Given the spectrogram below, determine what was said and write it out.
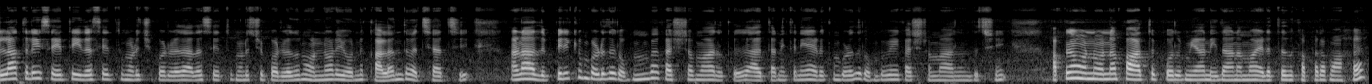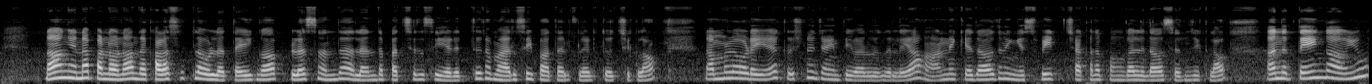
எல்லாத்துலேயும் சேர்த்து இதை சேர்த்து முடிச்சு போடுறது அதை சேர்த்து முடிச்சு போடுறதுன்னு ஒன்றோடைய ஒன்று கலந்து வச்சாச்சு. ஆனால் அது பிரிக்கும் பொழுது ரொம்ப கஷ்டமாக இருக்குது அது தனித்தனியாக எடுக்கும் பொழுது ரொம்பவே கஷ்டமாக இருந்துச்சு. அப்புறம் ஒன்று ஒன்றா பார்த்து பொறுமையாக நிதானமாக எடுத்ததுக்கப்புறமாக நாங்கள் என்ன பண்ணோன்னா அந்த கலசத்தில் உள்ள தேங்காய் ப்ளஸ் வந்து அதில் இருந்த பச்சரிசி எடுத்து நம்ம அரிசி பாத்திரத்தில் எடுத்து வச்சுக்கலாம். நம்மளுடைய கிருஷ்ண ஜெயந்தி வருது இல்லையா? அன்னைக்கு ஏதாவது நீங்கள் ஸ்வீட் சக்கரை பொங்கல் ஏதாவது செஞ்சுக்கலாம். அந்த தேங்காயும்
